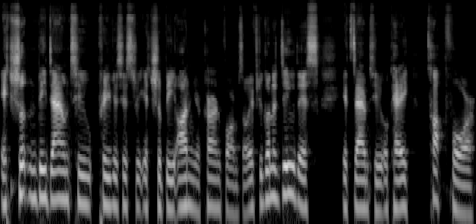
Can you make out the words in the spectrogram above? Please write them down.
It shouldn't be down to previous history. It should be on your current form. So if you're going to do this, it's down to okay, top four.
